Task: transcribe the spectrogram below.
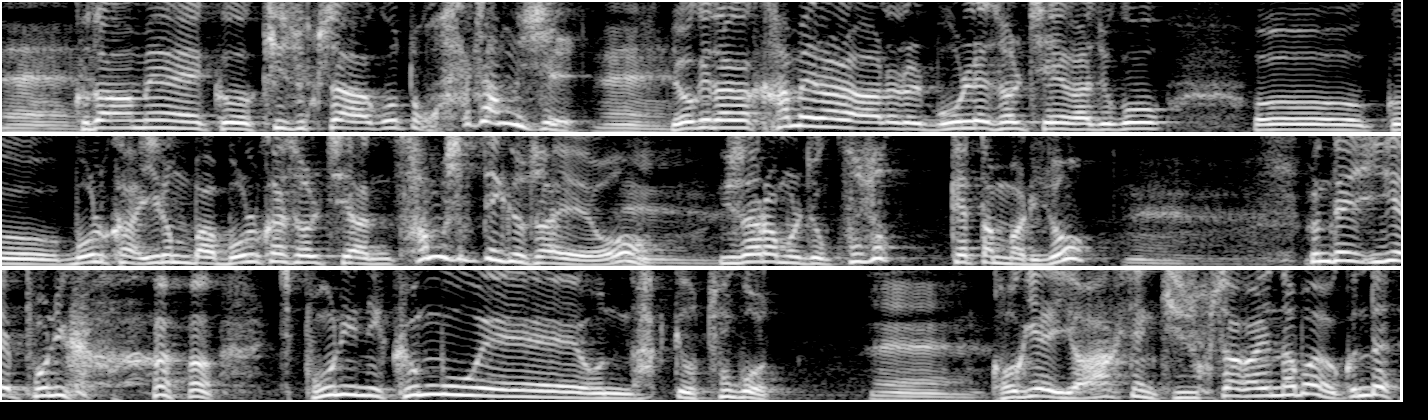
예. 그 다음에 그 기숙사하고 또 화장실 네. 여기다가 카메라를 몰래 설치해 가지고 어 그 몰카 이른바 몰카 설치한 30대 교사예요. 네. 이 사람을 좀 구속했단 말이죠. 네. 근데 이게 보니까 본인이 근무해 온 학교 두 곳 예. 거기에 여학생 기숙사가 있나 봐요. 근데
